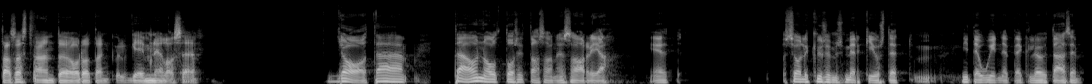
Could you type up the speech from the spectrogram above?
tasasta vääntöä odotan kyllä Game 4. Joo, tämä tää on ollut tosi tasainen sarja. Et se oli kysymysmerkki just, että miten Winnipeg löytää sen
